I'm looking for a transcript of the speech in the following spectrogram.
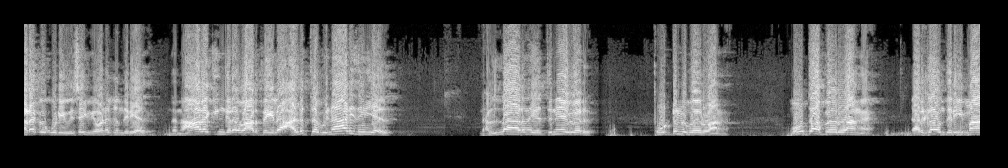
நடக்கக்கூடிய விஷயம் எவனுக்கும் தெரியாது. இந்த நாளைக்குங்கிற வார்த்தையில அடுத்த வினாடி தெரியாது. நல்லா இருந்த எத்தனையோ பேர் பொட்டுன்னு போயிடுவாங்க மூத்தா போயிடுவாங்க யாருக்காவது தெரியுமா?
